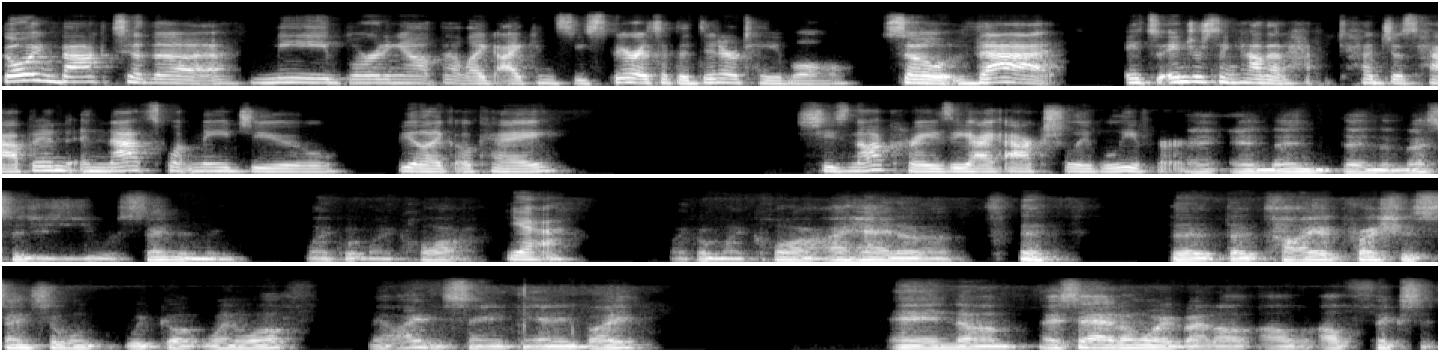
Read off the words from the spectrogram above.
going back to the me blurting out that like I can see spirits at the dinner table. So that it's interesting how that ha- had just happened. And that's what made you be like, okay, she's not crazy. I actually believe her. And, and then then the messages you were sending me, like with my car, Yeah. like with my car, I had a the the tire pressure sensor would, go went off. Now I didn't say anything to anybody, and um, I said, "Don't worry about it. I'll I'll, I'll fix it."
